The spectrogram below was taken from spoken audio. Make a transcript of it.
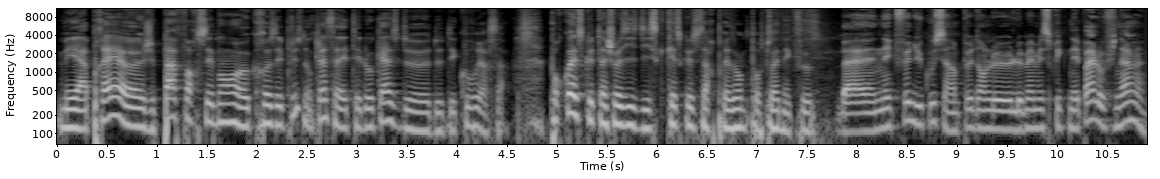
Mais après, euh, j'ai pas forcément creusé plus. Donc là, ça a été l'occasion de, de découvrir ça. Pourquoi est-ce que tu as choisi ce disque? Qu'est-ce que ça représente pour toi, Nekfeu? Bah, Nekfeu, du coup, c'est un peu dans le, le même esprit que Népal au final.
